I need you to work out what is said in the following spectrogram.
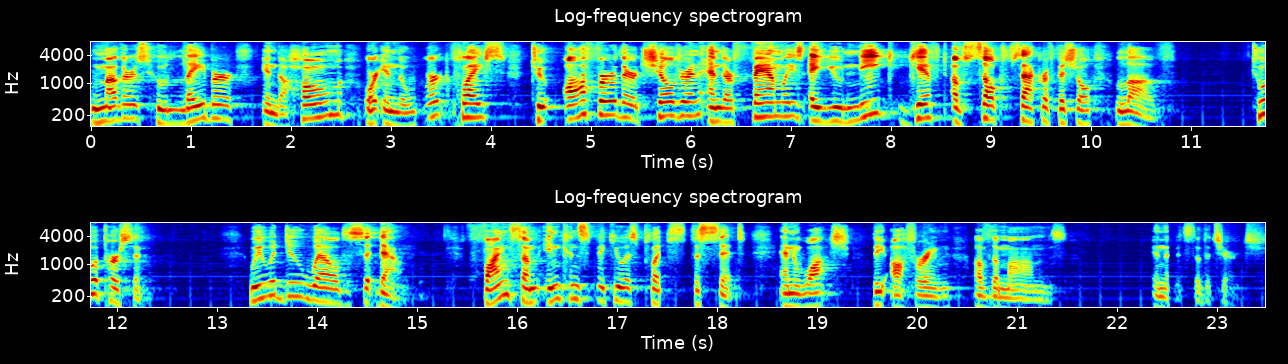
Mothers who labor in the home or in the workplace to offer their children and their families a unique gift of self sacrificial love to a person. We would do well to sit down, find some inconspicuous place to sit, and watch the offering of the moms in the midst of the church.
